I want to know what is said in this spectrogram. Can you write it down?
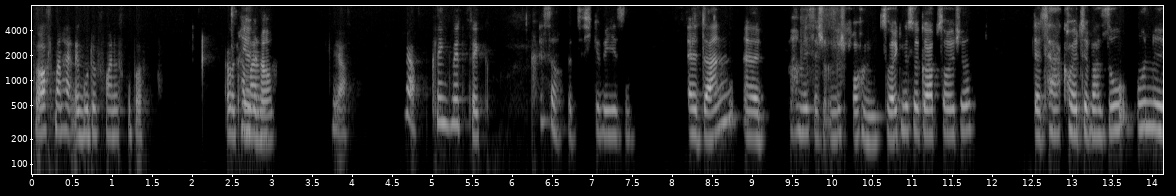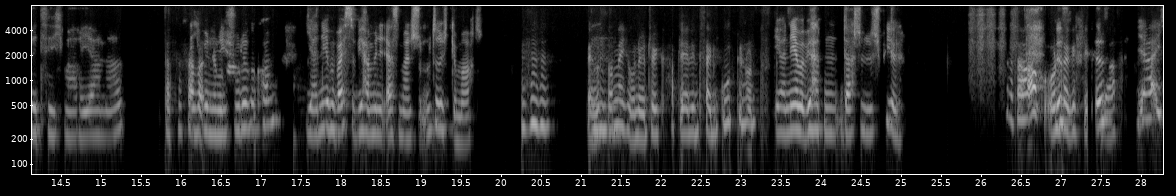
braucht man halt eine gute Freundesgruppe. Aber kann Ja, man, genau. ja. Ja, klingt witzig. Ist auch witzig gewesen. Äh, dann äh, haben wir es ja schon angesprochen, Zeugnisse gab es heute. Der Tag heute war so unnötig, Mariana. Das ist Ich aber bin in die Schule gekommen. Ja, nee, aber weißt du, wir haben in den ersten beiden Stunden Unterricht gemacht. Dann ist doch Mhm. nicht unnötig. Habt ihr ja die Zeit gut genutzt? Ja, nee, aber wir hatten darstellendes Spiel. Das ist auch das- ja. Ja, ich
